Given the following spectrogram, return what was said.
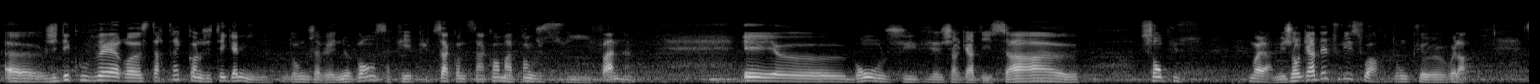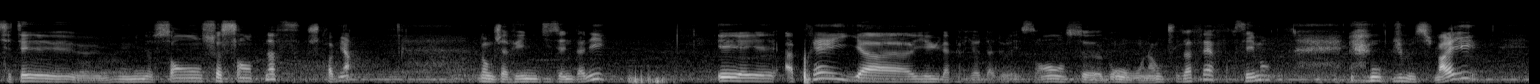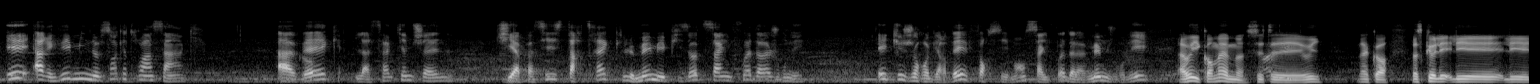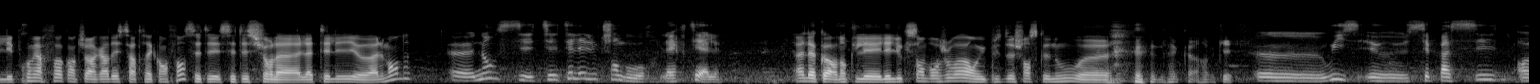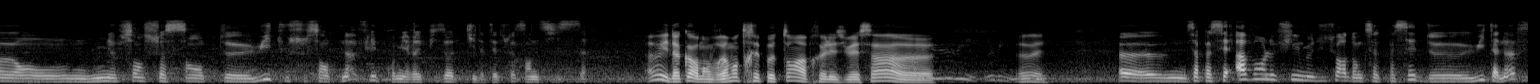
Euh, j'ai découvert euh, Star Trek quand j'étais gamine. Donc j'avais 9 ans, ça fait plus de 55 ans maintenant que je suis fan. Et euh, bon, j'ai regardé ça sans plus. Voilà, mais je regardais tous les soirs. Donc voilà, c'était 1969, je crois bien. Donc j'avais une dizaine d'années. Et après, il y, a, il y a eu la période d'adolescence. Bon, on a autre chose à faire, forcément. je me suis mariée. Et arrivé 1985, avec la cinquième chaîne, qui a passé Star Trek le même épisode cinq fois dans la journée. Et que je regardais forcément cinq fois dans la même journée. Ah oui, quand même, c'était. oui. D'accord. Parce que les, les, les, premières fois quand tu as regardé Star Trek enfant, c'était, c'était sur la, la télé euh, allemande? Euh, Non, c'était Télé Luxembourg, la RTL. Ah d'accord, donc les, Luxembourgeois ont eu plus de chance que nous. Euh, d'accord, ok. Euh, oui, c'est passé en 1968 ou 69, les premiers épisodes qui dataient de 66. Ah oui, d'accord, donc vraiment très peu de temps après les USA. Oui, oui, oui, oui, oui. ah ouais. Ça passait avant le film du soir, donc ça passait de 8 à 9,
